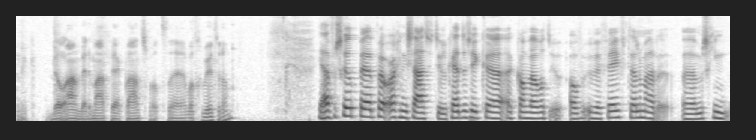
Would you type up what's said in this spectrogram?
en ik bel aan bij de maatwerkplaats. Wat, eh, wat gebeurt er dan? Ja, het verschilt per, per organisatie natuurlijk. Hè. Dus ik eh, kan wel wat over UWV vertellen, maar eh, misschien...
